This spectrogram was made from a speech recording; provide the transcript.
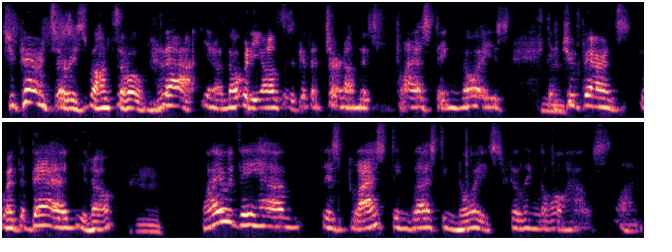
two parents are responsible for that. You know, nobody else is going to turn on this blasting noise. Mm. If two parents went to bed, you know, mm. why would they have this blasting, blasting noise filling the whole house on?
